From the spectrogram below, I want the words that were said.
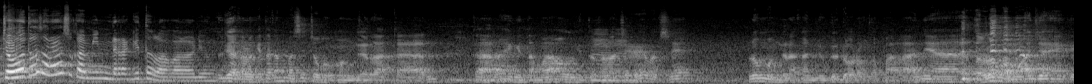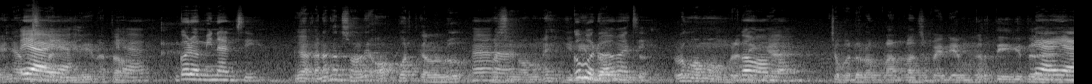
cowok tuh sebenarnya suka minder gitu loh kalau diungkap. Enggak, kalau kita kan pasti coba menggerakkan ke arah yang kita mau gitu. Kalau Hmm. cewek maksudnya lu menggerakkan juga dorong kepalanya atau lu ngomong aja yang kayaknya aku Iya suka iya. diginiin atau Iya. Gue dominan sih. Enggak, karena kan soalnya awkward kalau lu Aha. masih ngomong eh gini Gua bodo dong, amat gitu. sih. Lu ngomong berarti Gua ngomong. Coba dorong pelan-pelan supaya dia mengerti gitu. Iya iya.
